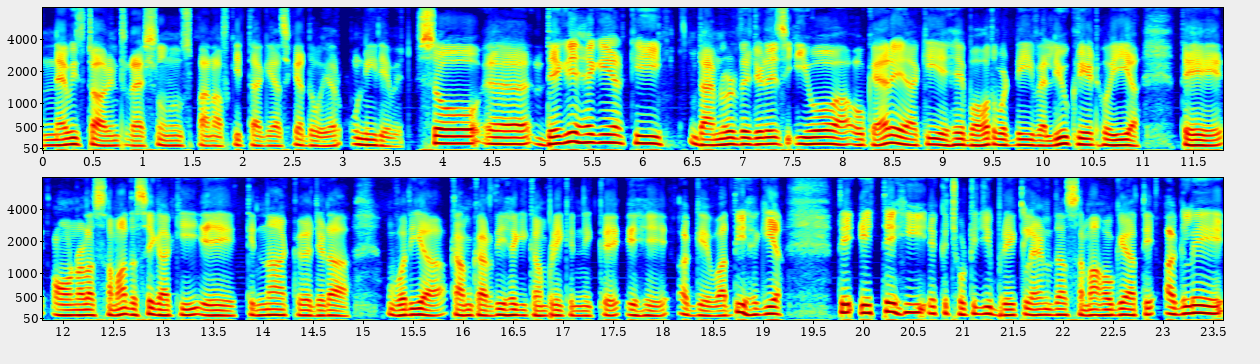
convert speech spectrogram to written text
ਨੇਵੀ ਸਟਾਰ ਇੰਟਰਨੈਸ਼ਨਲ ਨੂੰ ਸਪਨ ਆਫ ਕੀਤਾ ਗਿਆ ਸੀਗਾ 2019 ਦੇ ਵਿੱਚ। ਸੋ ਦੇਖਦੇ ਹੈਗੇ ਆ ਕਿ ਡਾਇਮਲਰ ਦੇ ਜਿਹੜੇ ਸੀਈਓ ਆ, ਉਹ ਕਹਿ ਰਹੇ ਆ ਕਿ ਇਹ ਬਹੁਤ ਵੱਡੀ ਵੈਲਿਊ ਕ੍ਰੀਏਟ ਹੋਈ ਆ ਤੇ ਆਉਣ ਵਾਲਾ ਸਮਾਂ ਦੱਸੇਗਾ ਕਿ ਇਹ ਕਿੰਨਾ ਕੁ ਜਿਹੜਾ ਵਧੀਆ ਕੰਮ ਕਰਦੀ ਹੈਗੀ ਕੰਪਨੀ ਕਿੰਨੀ ਕੁ ਇਹ ਅੱਗੇ ਵਧਦੀ ਹੈਗੀ ਆ। ਤੇ ਇੱਥੇ ਹੀ ਇੱਕ ਛੋਟੀ ਜੀ ਬ੍ਰੇਕ ਲੈਣ ਦਾ ਸਮਾਂ ਹੋ ਗਿਆ ਤੇ ਅਗਲੇ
